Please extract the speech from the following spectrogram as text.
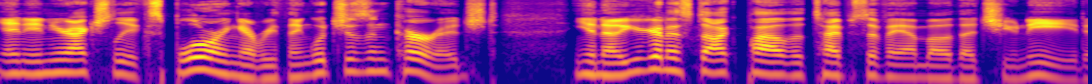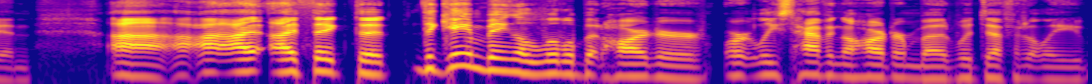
and, and you're actually exploring everything, which is encouraged, you know, you're going to stockpile the types of ammo that you need. And uh, I, I think that the game being a little bit harder, or at least having a harder mode, would definitely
